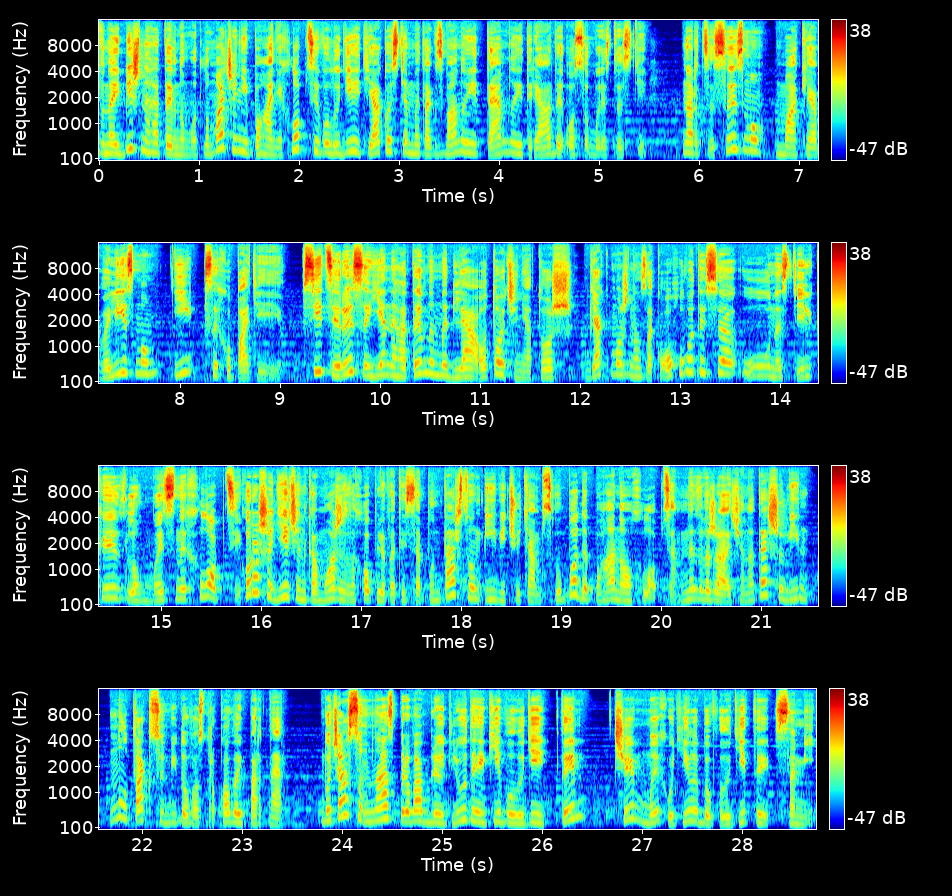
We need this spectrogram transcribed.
В найбільш негативному тлумаченні погані хлопці володіють якостями так званої темної тріади особистості. Нарцисизмом, макіавелізмом і психопатією. Всі ці риси є негативними для оточення, тож як можна закохуватися у настільки зловмисних хлопців? Хороша дівчинка може захоплюватися бунтарством і відчуттям свободи поганого хлопця, незважаючи на те, що він ну так собі довгостроковий партнер. Бо часом нас приваблюють люди, які володіють тим, чим ми хотіли би володіти самі.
